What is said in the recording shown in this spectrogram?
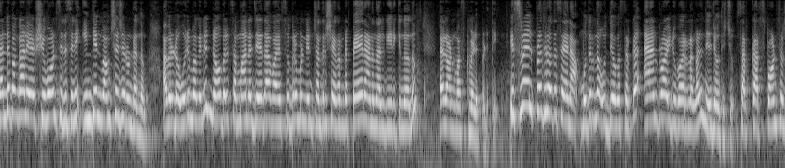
തന്റെ പങ്കാളിയായ ഷിവോൺ സിലിസിന് ഇന്ത്യൻ വംശജരുണ്ടെന്നും അവരുടെ ഒരു മകന് നോബൽ സമ്മാന ജേതാവായ സുബ്രഹ്മണ്യൻ ചന്ദ്രശേഖറിന്റെ പേരാണ് നൽകിയിരിക്കുന്നതെന്നും എലോൺ മസ്ക് വെളിപ്പെടുത്തി. ഇസ്രായേൽ പ്രതിരോധ സേന മുതിർന്ന ഉദ്യോഗസ്ഥർക്ക് ആൻഡ്രോയിഡ് ഉപകരണങ്ങൾ നിരോധിച്ചു. സർക്കാർ സ്പോൺസർ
